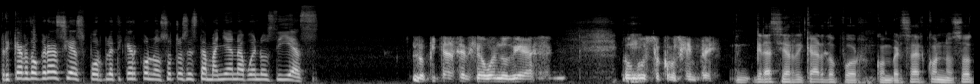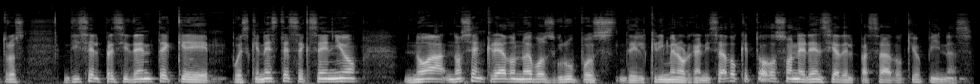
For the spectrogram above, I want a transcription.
Ricardo, gracias por platicar con nosotros esta mañana. Buenos días. Lupita, Sergio, buenos días. Un eh, gusto como siempre. Gracias Ricardo por conversar con nosotros. Dice el presidente que pues que en este sexenio no no se han creado nuevos grupos del crimen organizado, que todos son herencia del pasado. ¿Qué opinas?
